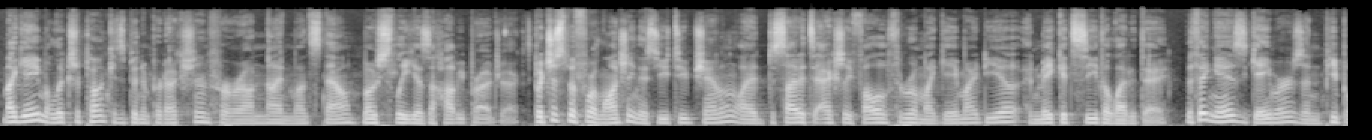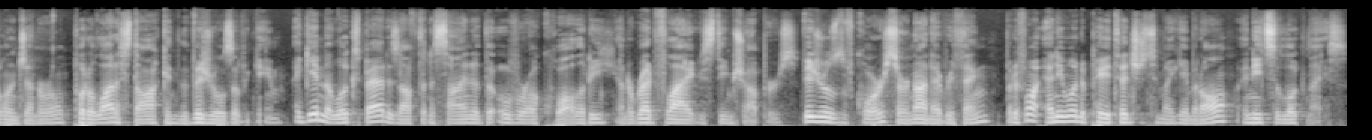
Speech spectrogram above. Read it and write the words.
My game, Elixir Punk, has been in production for around 9 months now, mostly as a hobby project. But just before launching this YouTube channel, I decided to actually follow through on my game idea and make it see the light of day. The thing is, gamers, and people in general, put a lot of stock into the visuals of a game. A game that looks bad is often a sign of the overall quality and a red flag to Steam shoppers. Visuals, of course, are not everything, but if I want anyone to pay attention to my game at all, it needs to look nice.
